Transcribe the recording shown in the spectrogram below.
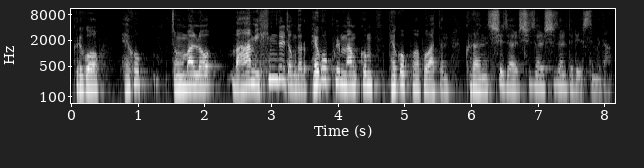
그리고 배고 정말로 마음이 힘들 정도로 배고플 만큼 배고파 보았던 그런 시절 시절 시절들이 있습니다.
